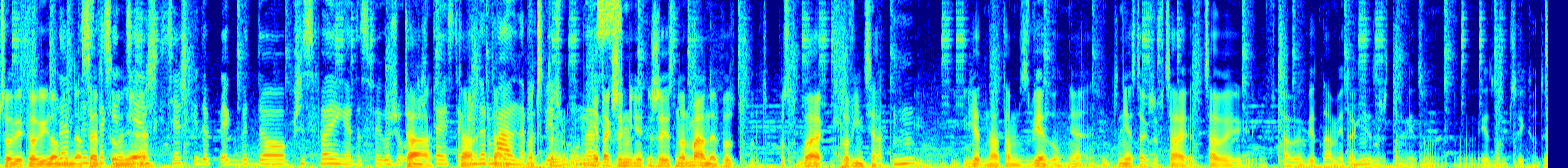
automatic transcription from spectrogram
człowiekowi robi no, na sercu, nie? Cięż, ciężkie do, jakby do przyswojenia do swojego, że tak, u nich to jest takie tak, normalne. Tak. Znaczy, to nas... Nie tak, że, nie, że jest normalne, po, po, po prostu była jak prowincja, mhm. jedna tam z wielu, nie? To nie jest tak, że w, całej, w, całej, w całym Wietnamie tak mhm. jest, że tam jedzą, jedzą psy i koty,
